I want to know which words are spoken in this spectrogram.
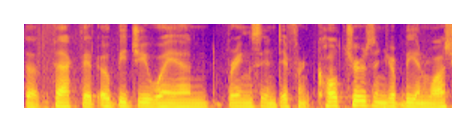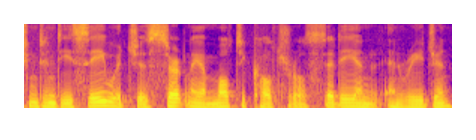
the fact that OBGYN brings in different cultures, and you'll be in Washington, D.C., which is certainly a multicultural city and, and region.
